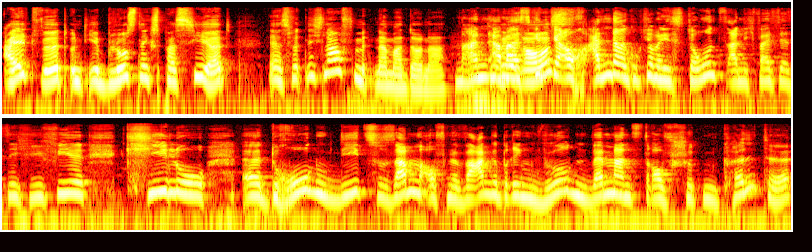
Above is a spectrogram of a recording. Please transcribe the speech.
alt wird und ihr bloß nichts passiert. Ja, es wird nicht laufen mit einer Madonna. Mann, aber es gibt raus. ja auch andere, guck dir mal die Stones an. Ich weiß jetzt nicht, wie viel Kilo äh, Drogen die zusammen auf eine Waage bringen würden, wenn man es drauf schütten könnte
